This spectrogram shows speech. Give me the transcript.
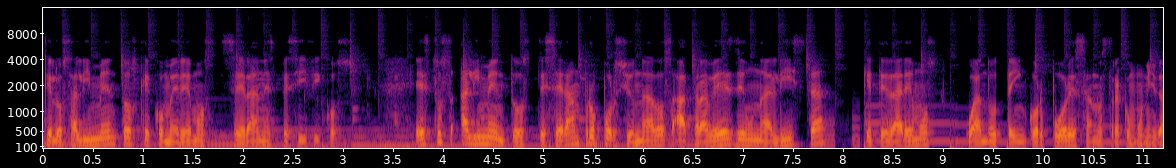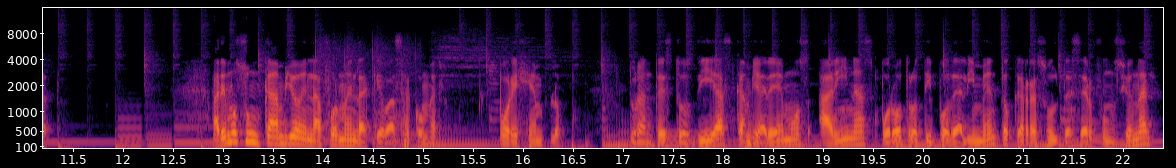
que los alimentos que comeremos serán específicos. Estos alimentos te serán proporcionados a través de una lista que te daremos cuando te incorpores a nuestra comunidad. Haremos un cambio en la forma en la que vas a comer. Por ejemplo, durante estos días cambiaremos harinas por otro tipo de alimento que resulte ser funcional.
